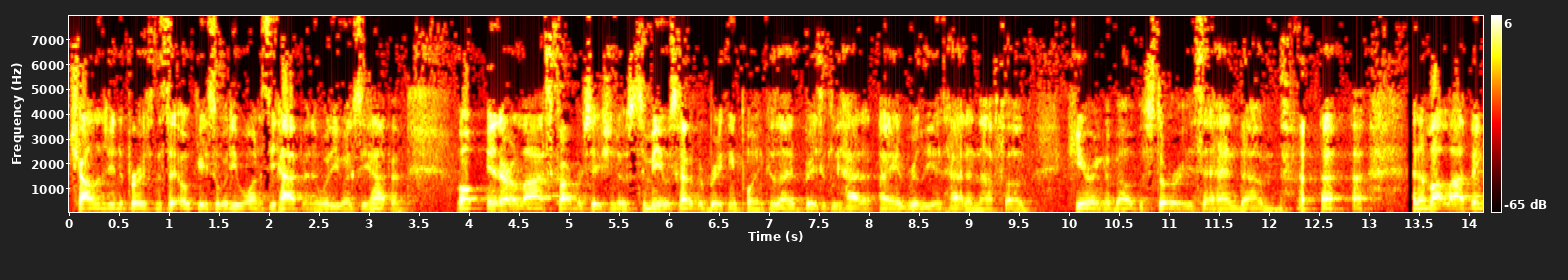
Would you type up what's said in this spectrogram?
challenging the person to say, okay, so what do you want to see happen and what do you want to see happen? Well, in our last conversation, it was to me it was kind of a breaking point because I basically had I really had had enough of hearing about the stories, and um, and I'm not laughing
